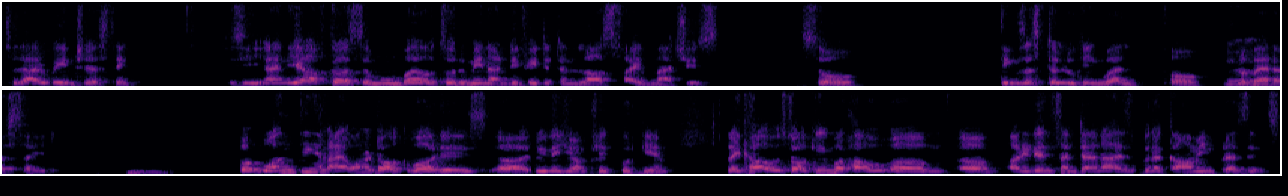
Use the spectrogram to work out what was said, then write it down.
So that would be interesting to see. And yeah, of course, the Mumbai also remain undefeated in the last five matches. So things are still looking well for Yeah. Lobera's side. Hmm. But one thing that I want to talk about is uh, during the Jamshedpur game, like how I was talking about how um, um, Aridane Santana has been a calming presence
